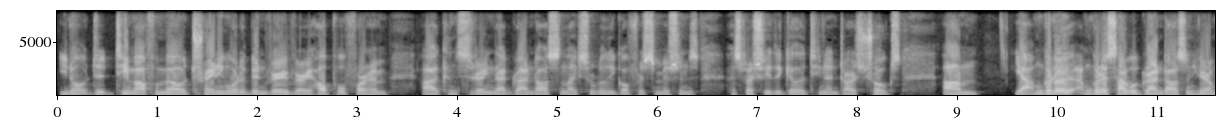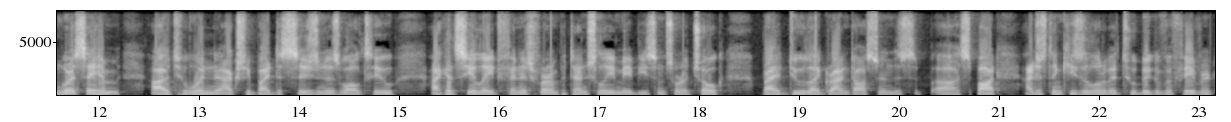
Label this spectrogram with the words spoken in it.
you know, Team Alpha Male training would have been very, very helpful for him, uh, considering that Grant Dawson likes to really go for submissions, especially the guillotine and D'Arce chokes. Um, yeah, I'm gonna I'm gonna side with Grant Dawson here. I'm gonna say him uh, to win actually by decision as well too. I could see a late finish for him potentially, maybe some sort of choke. But I do like Grant Dawson in this uh, spot. I just think he's a little bit too big of a favorite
